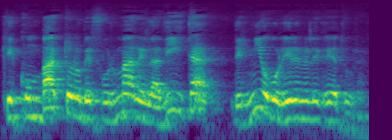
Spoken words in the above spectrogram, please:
che combattono per formare la vita del mio volere nelle creature.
